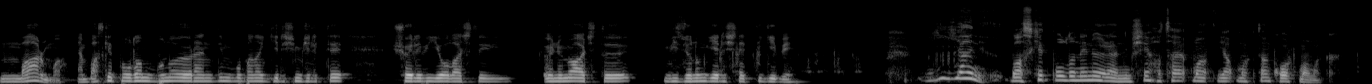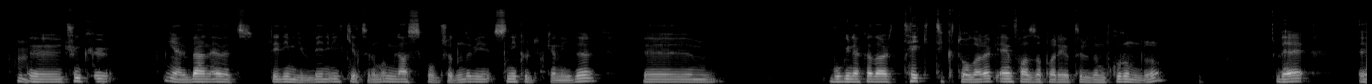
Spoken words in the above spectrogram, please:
var mı? Yani basketboldan bunu öğrendim, bu bana girişimcilikte şöyle bir yol açtı, önümü açtı, vizyonumu genişletti gibi. Yani basketboldan en öğrendiğim şey hata yapma, yapmaktan korkmamak. E, çünkü yani ben evet dediğim gibi benim ilk yatırımım Lastik Bobuç adında bir sneaker dükkanıydı. E, bugüne kadar tek ticket olarak en fazla para yatırdığım kurumdu. Ve e,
